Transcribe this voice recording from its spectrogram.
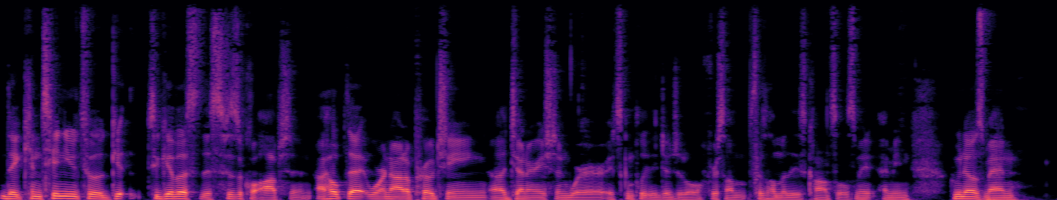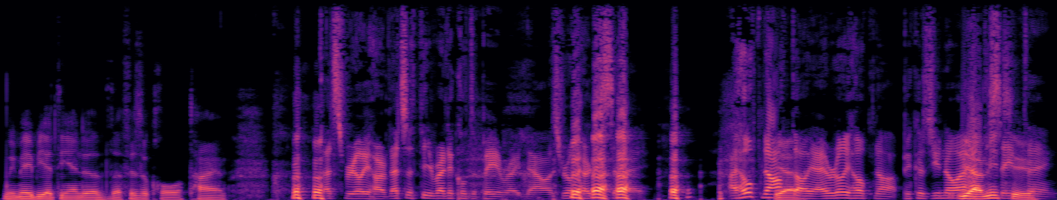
they continue to get, to give us this physical option. I hope that we're not approaching a generation where it's completely digital for some, for some of these consoles. I mean, who knows, man? We may be at the end of the physical time. That's really hard. That's a theoretical debate right now. It's really hard to say. I hope not, yeah. though. Yeah, I really hope not because you know I yeah, have the same too. thing.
